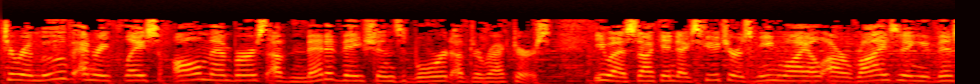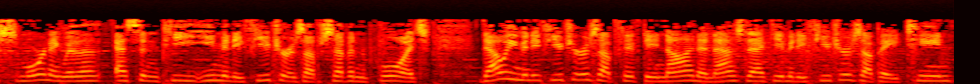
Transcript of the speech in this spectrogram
to remove and replace all members of Medivation's board of directors. U.S. stock index futures, meanwhile, are rising this morning with S&P E-mini futures up 7 points, Dow E-mini futures up 59, and NASDAQ E-mini futures up 18.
